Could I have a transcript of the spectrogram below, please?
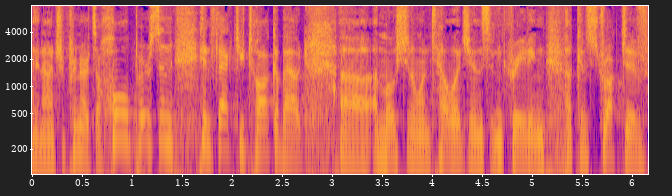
an entrepreneur. It's a whole person. In fact, you talk about uh, emotional intelligence and creating a constructive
